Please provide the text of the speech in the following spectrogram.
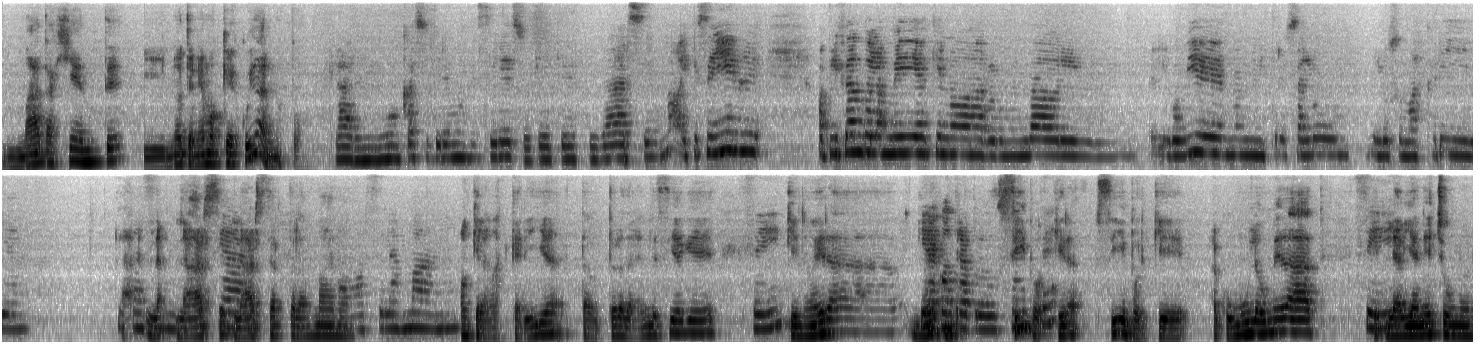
mata gente y no tenemos que descuidarnos. po. Claro, en ningún caso queremos decir eso, que hay que descuidarse. No, hay que seguir eh, aplicando las medidas que nos ha recomendado el, el gobierno, el Ministerio de Salud, el uso de mascarilla, La- la- lavarse, lavarse harto las manos. lavarse las manos. Aunque la mascarilla, esta doctora también decía que, Sí, que no era... que era era- contraproducente. Sí, porque era, sí, porque acumula humedad. Sí, Le habían hecho unos,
